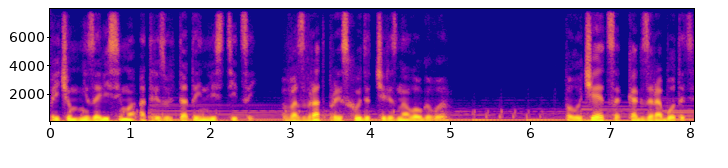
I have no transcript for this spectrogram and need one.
причем независимо от результата инвестиций. Возврат происходит через налоговую. Получается, как заработать,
